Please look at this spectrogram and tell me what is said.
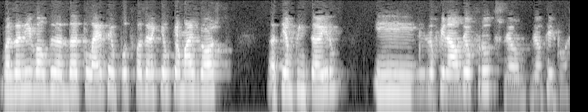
mas a nível de, de, atleta eu pude fazer aquilo que eu mais gosto a tempo inteiro e no final deu frutos, deu, deu títulos.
